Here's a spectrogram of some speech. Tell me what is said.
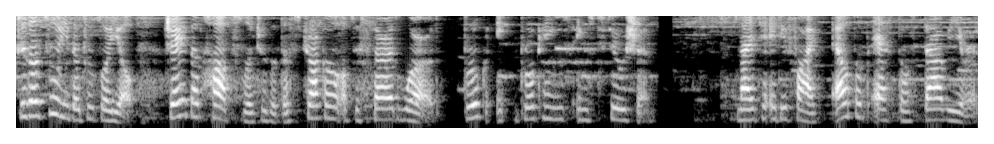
值得注意的著作有 J. d Hoff 所著的《The Struggle of the Third World: Brookings Institution》（1985）、L. S. Dostoevsky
